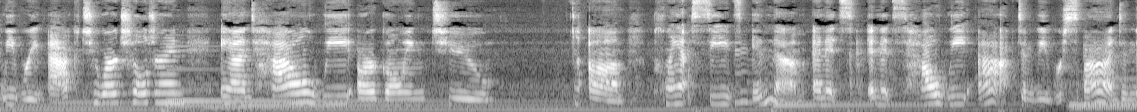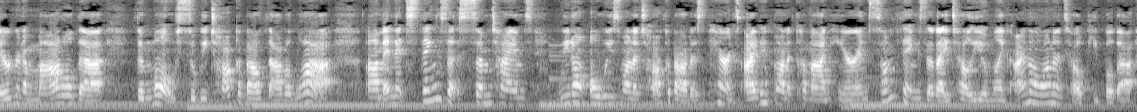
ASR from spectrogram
we react to our children, and how we are going to um, plant seeds in them. And it's and it's how we act and we respond and they're going to model that the most. So we talk about that a lot. Um, and it's things that sometimes we don't always want to talk about as parents. I didn't want to come on here and some things that i tell you i'm like i don't want to tell people that.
